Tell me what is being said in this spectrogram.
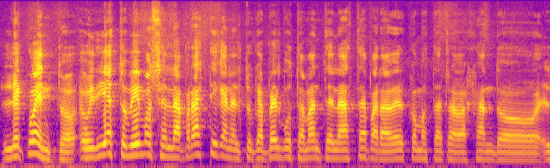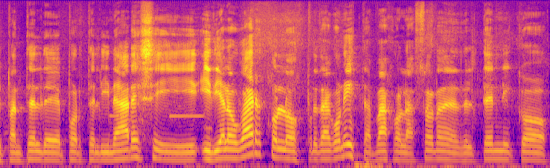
le cuento, hoy día estuvimos en la práctica en el Tucapel Bustamante Lasta para ver cómo está trabajando el plantel de Deportes Linares y, y dialogar con los protagonistas bajo las órdenes del técnico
